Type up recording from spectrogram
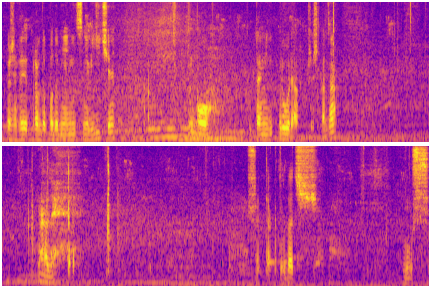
Tylko, że Wy prawdopodobnie nic nie widzicie, bo tutaj mi rura przeszkadza. Ale muszę tak to dać. Już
